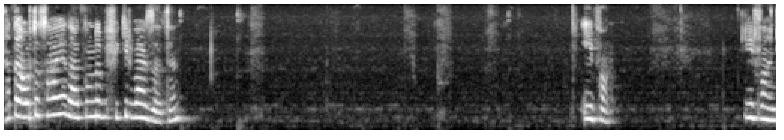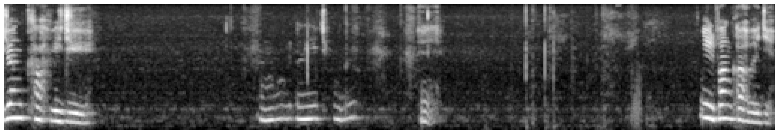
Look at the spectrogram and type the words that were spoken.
Hatta orta sahaya da aklımda bir fikir var zaten. İrfan. İrfan Can Kahveci. Ama burada niye çıkmadı? He. İrfan Kahveci.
